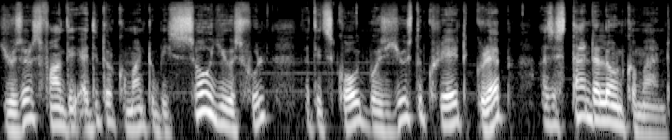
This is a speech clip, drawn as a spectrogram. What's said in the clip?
Users found the editor command to be so useful that its code was used to create grep as a standalone command.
